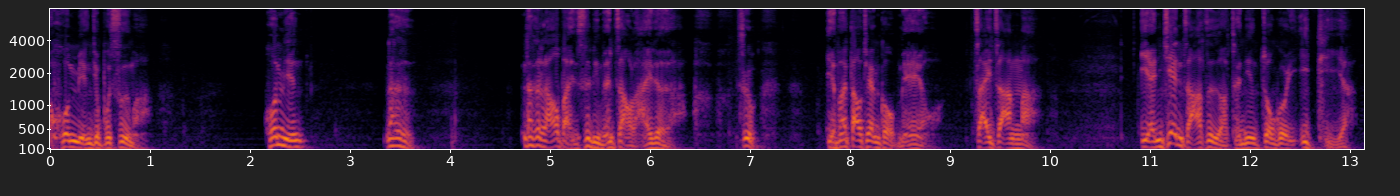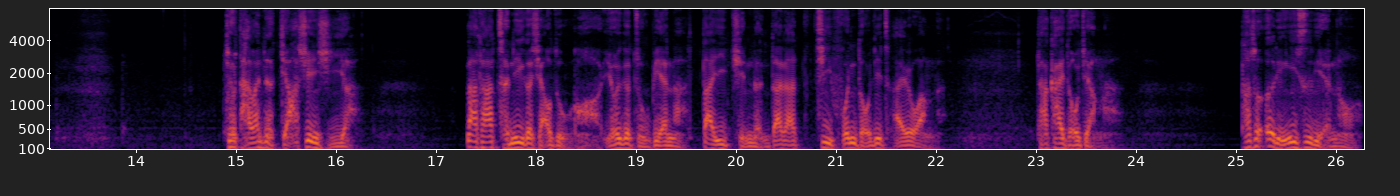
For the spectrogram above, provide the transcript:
分明就不是嘛，分明那个那个老板是你们找来的啊，是有没有道歉过？没有，栽赃嘛。眼见杂志啊，曾经做过一题呀、啊，就台湾的假信息呀、啊，那他成立一个小组啊，有一个主编啊，带一群人，大家去分头去采访啊。他开头讲啊，他说二零一四年哦，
